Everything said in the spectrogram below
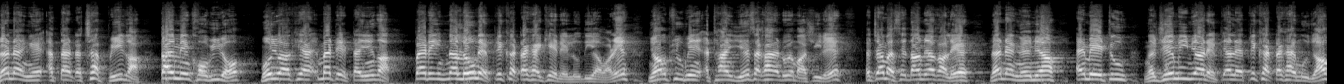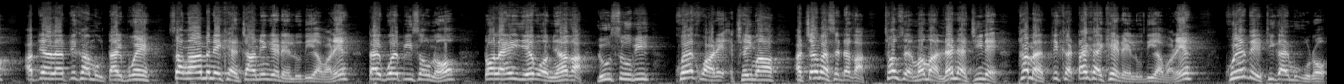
လက်နက်ငယ်အတန်တစ်ချက်ဘေးကတိုင်ပင်ခေါ်ပြီးတော့မုံရွာခရိုင်အမှတ်1တပ်ရင်ကပယ်ရီနှလုံးနဲ့ပြစ်ခတ်တိုက်ခိုက်ခဲ့တယ်လို့သိရပါတယ်။ညောင်ဖြူပင်အထိုင်ရဲစခန်းအတွင်းမှာရှိတယ်။အကြမ်းဖက်စစ်သားများကလည်းလက်နက်ငယ်များ MA2 ငကြင်းမီများနဲ့ပြန်လည်ပြစ်ခတ်တိုက်ခိုက်မှုကြောင့်အပြန်လည်ပြစ်ခတ်မှုတိုက်ပွဲ15မိနစ်ခန့်ကြာမြင့်ခဲ့တယ်လို့သိရပါတယ်။တိုက်ပွဲပြီးဆုံးတော့တော်လိုင်းရဲဘော်များကလူစုပြီးခွဲခွာတဲ့အချိန်မှာအကြမ်းဖက်စစ်တပ်က60မမလက်နက်ကြီးနဲ့ထပ်မံပစ်ခတ်တိုက်ခိုက်ခဲ့တယ်လို့သိရပါတယ်။ ခွေးတွေထိခိုက်မှုကိုတော့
